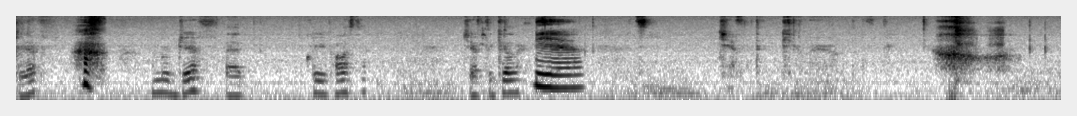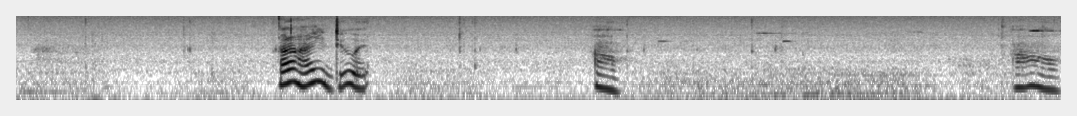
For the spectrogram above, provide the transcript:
Jeff. Remember Jeff? That creepypasta? Jeff the Killer? Yeah. It's Jeff the Killer. I don't know how you do it. Oh. Oh.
